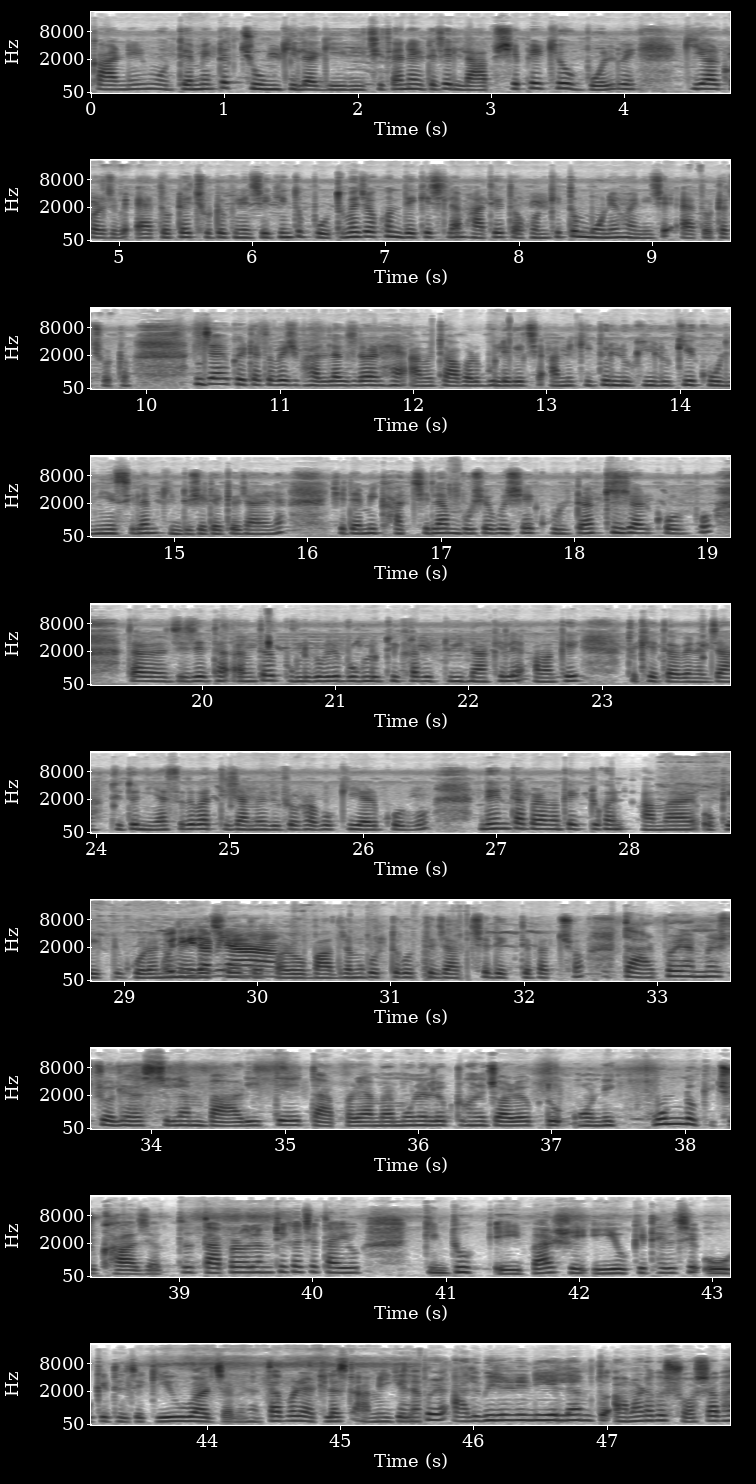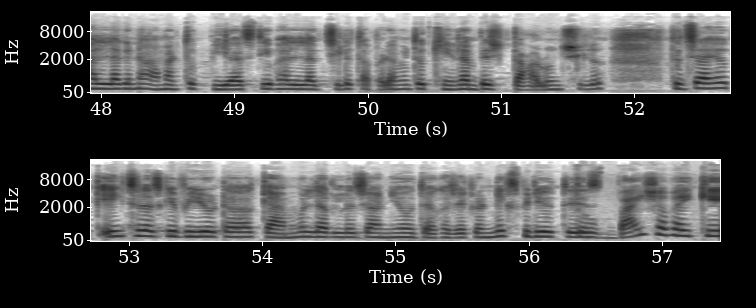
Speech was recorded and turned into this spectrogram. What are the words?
কানের মধ্যে আমি একটা চুমকি লাগিয়ে দিয়েছি, তাই না? এটা যে লাভ শেপের কেউ বলবে, কি আর করা যাবে? এতটাই ছোট কিনেছি, কিন্তু প্রথমে যখন দেখেছিলাম হাতে, তখন কিন্তু মনে হয়নি যে এতটা ছোট। যাই হোক, এটা তো বেশ ভালো লাগছিল, আর হ্যাঁ আমি তো আবার ভুলে গেছি। আমি কিন্তু লুকিয়ে লুকিয়ে কুল নিয়েছিলাম, কিন্তু সেটা কেউ জানে না। সেটা আমি খাচ্ছিলাম বসে বসে কুলটা কী আর করব? তা যে যে আমি তার পুগলুকে বলি পুগলু তুই খাবি তুই না খেলে আমাকে তো খেতে হবে না যা তুই তো নিয়ে আসতে তো পারতিস আমি দুটো খাব কী আর করব? দেন তারপর আমাকে একটুখানি আমার ওকে একটু ঘোরানো হয়ে গেছে তারপর ও বাদরাম করতে করতে যাচ্ছে দেখতে পাচ্ছ। তারপরে আমরা চলে আসছিলাম বাড়িতে তারপরে আমার মনে হলো একটুখানি চলো একটু অনেক অন্য কিছু খাওয়া যাক। তো তারপর বললাম ঠিক আছে তাই হোক। কিন্তু এইবার সে এ ওকে ঠেলছে ও ওকে ঠেলছে কেউ আর যাবে না। তারপরে অ্যাট লাস্ট আমি গেলাম। তারপরে আলু বিরিয়ানি নিয়ে খেলাম তো আমার আবার শশা ভালো লাগে না, আমার তো পেঁয়াজ দিয়ে ভালো লাগছিল, তারপরে আমি তো খেলাম বেশ দারুণ ছিল। তো যাই হোক, এই ছিল আজকে ভিডিওটা কেমন লাগল জানিও, দেখা যায় নেক্সট ভিডিওতে বাই সবাইকে।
